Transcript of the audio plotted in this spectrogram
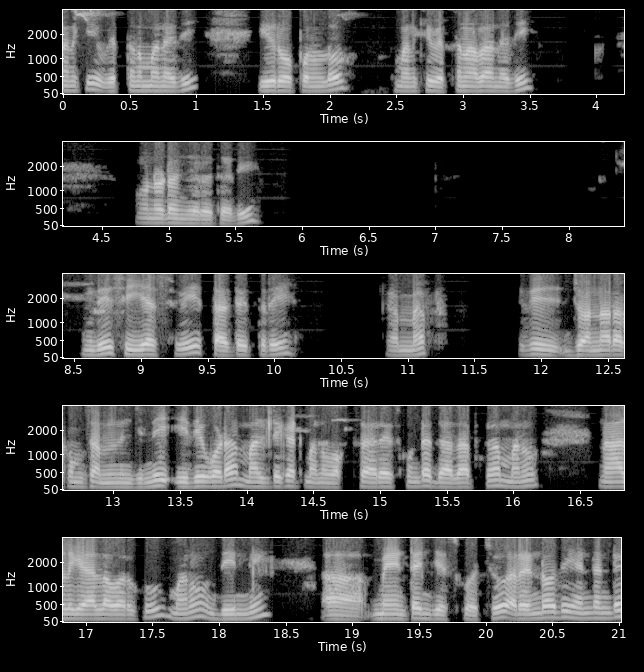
మనకి విత్తనం అనేది ఈ రూపంలో మనకి విత్తనాలు అనేది ఉండడం జరుగుతుంది. ఇది సిఎస్వి థర్టీ త్రీ ఎంఎఫ్. ఇది జొన్న రకం సంబంధించింది. ఇది కూడా మల్టీకట్ మనం ఒకసారి వేసుకుంటే దాదాపుగా మనం నాలుగేళ్ళ వరకు మనం దీన్ని మెయింటైన్ చేసుకోవచ్చు. రెండోది ఏంటంటే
